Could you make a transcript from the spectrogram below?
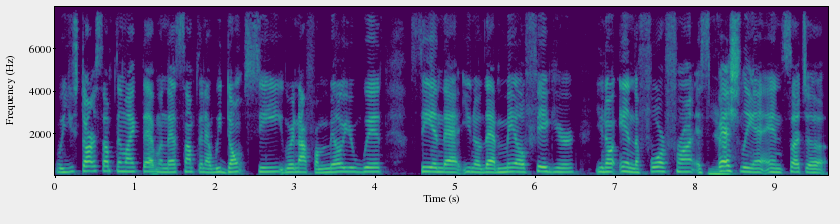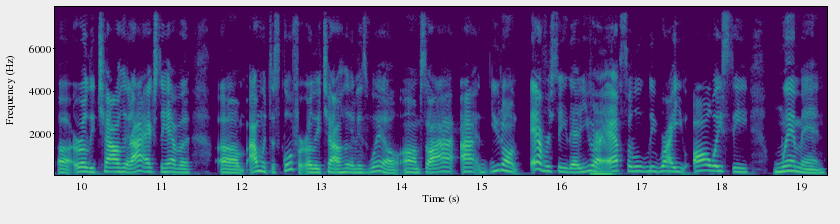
when you start something like that, when that's something that we don't see, we're not familiar with, seeing that you know that male figure, you know, in the forefront, especially in, in such a, a early childhood. I actually have a um, I went to school for early childhood as well. Um, so I, I you don't ever see that. You are absolutely right. You always see women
